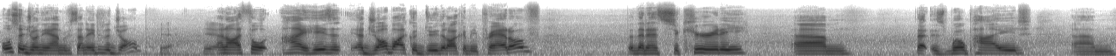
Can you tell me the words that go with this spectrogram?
also joined the army because I needed a job. Yeah. Yeah. And I thought, hey, here's a, a, job I could do that I could be proud of, but that has security, um, that is well paid, um,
